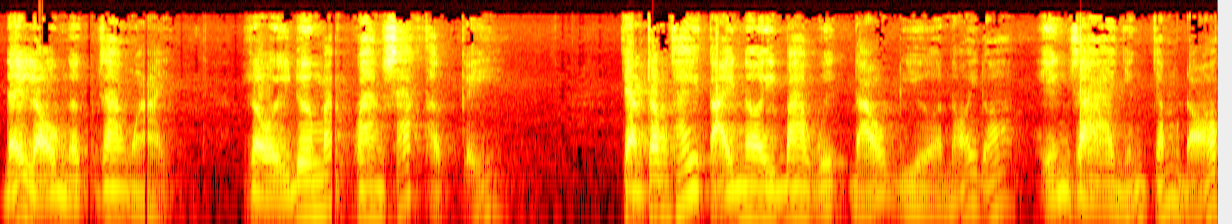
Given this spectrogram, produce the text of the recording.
để lộ ngực ra ngoài, rồi đưa mắt quan sát thật kỹ. Chàng trông thấy tại nơi ba quyệt đạo vừa nói đó hiện ra những chấm đỏ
